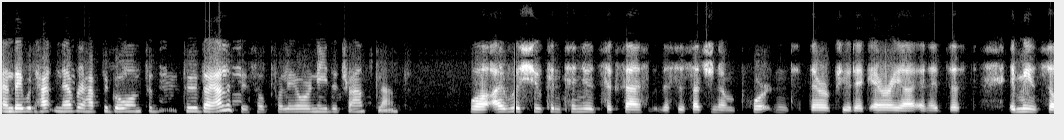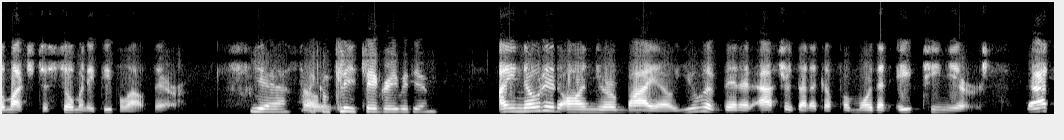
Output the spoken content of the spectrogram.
and they would ha- never have to go on to, to dialysis, hopefully, or need a transplant. Well, I wish you continued success. This is such an important therapeutic area, and it just it means so much to so many people out there. Yeah, so, I completely agree with you. I noted on your bio you have been at AstraZeneca for more than 18 years. That's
